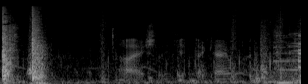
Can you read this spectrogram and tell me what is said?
Oh, I actually kicked that guy.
